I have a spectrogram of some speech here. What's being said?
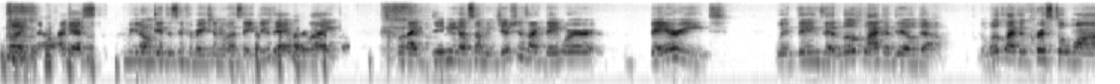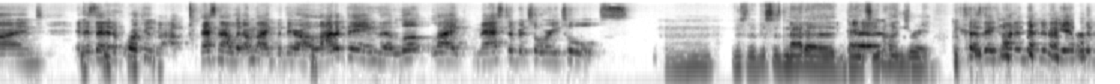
But you know, I guess we don't get this information unless they do that. We're like we're like digging up some Egyptians, like they were buried with things that look like a dildo, look like a crystal wand, and they said, and of course, people, that's not what I'm like, but there are a lot of things that look like masturbatory tools. Mm-hmm. This, is, this is not a 1900 because they wanted them to be able to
